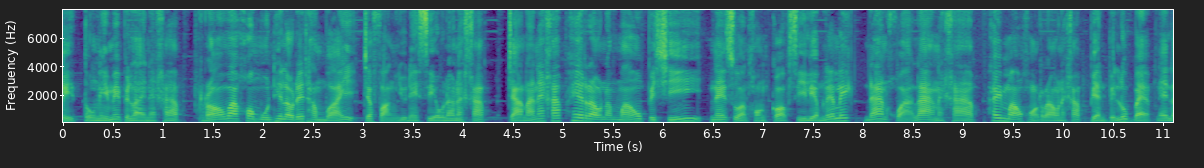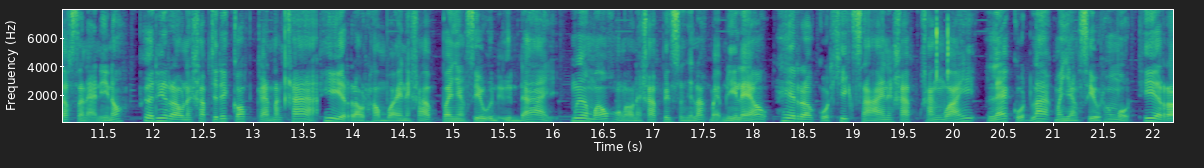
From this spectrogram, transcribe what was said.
ย ตรงนี้ไม่เป็นไรนะครับ เพราะว่าข้อมูลที่เราได้ทำไว้จะฝังอยู่ในเซลล์แล้วนะครับ จากนั้นนะครับให้เรานำเมาส์ไปชี้ในส่วนของกรอบสี่เหลี่ยมเล็กๆ ด้านขวาล่างนะครับให้เมาส์ของเรานะครับเปลี่ยนเป็นรูปแบบในลักษณะนี้เนาะเพื่อที่เรานะครับจะได้ก๊อปการตั้งค่าที่เราทำไว้นะครับไปยังเซลล์อื่นๆ ได้ เมื่อเมาส์ของเรานะครับเป็นสัญลักษณ์แบบนี้แล้ว ให้เรากดคลิกซ้ายนะครับค้างไว้ และกดลากมายังเซลล์ทั้งหมดที่เรา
